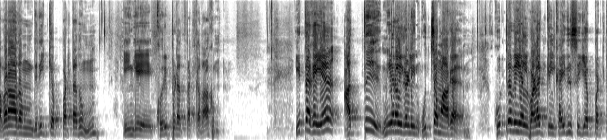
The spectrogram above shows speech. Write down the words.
அபராதம் விதிக்கப்பட்டதும் இங்கே குறிப்பிடத்தக்கதாகும். இத்தகைய அத்து மீறல்களின் உச்சமாக குற்றவியல் வழக்கில் கைது செய்யப்பட்ட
